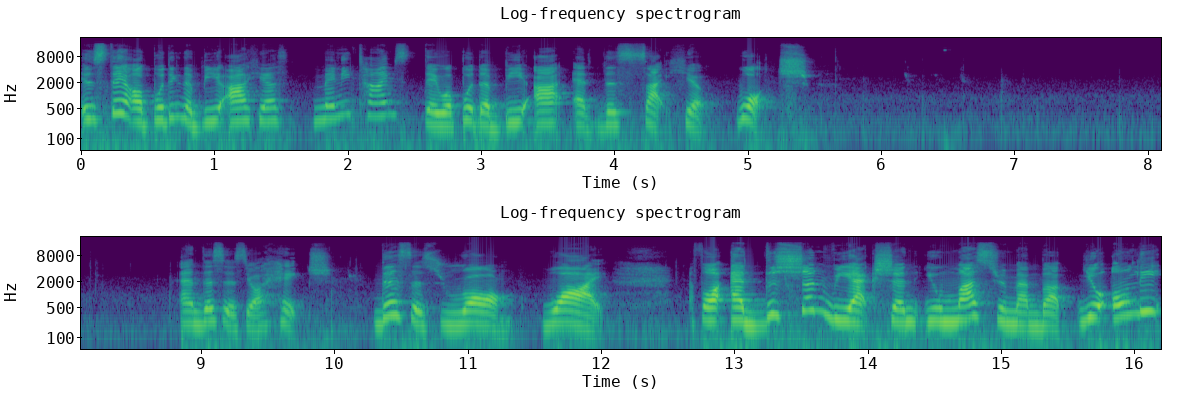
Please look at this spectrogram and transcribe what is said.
instead of putting the BR here, many times they will put the BR at this side here. Watch. And this is your H. This is wrong. Why? For addition reaction, you must remember, you only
